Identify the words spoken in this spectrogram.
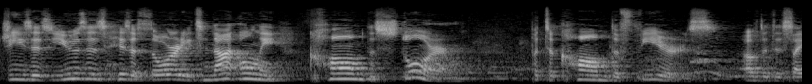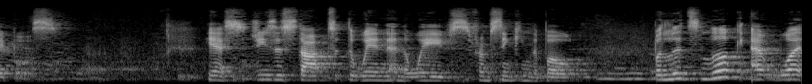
Jesus uses his authority to not only calm the storm, but to calm the fears of the disciples. Yes, Jesus stopped the wind and the waves from sinking the boat. But let's look at what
